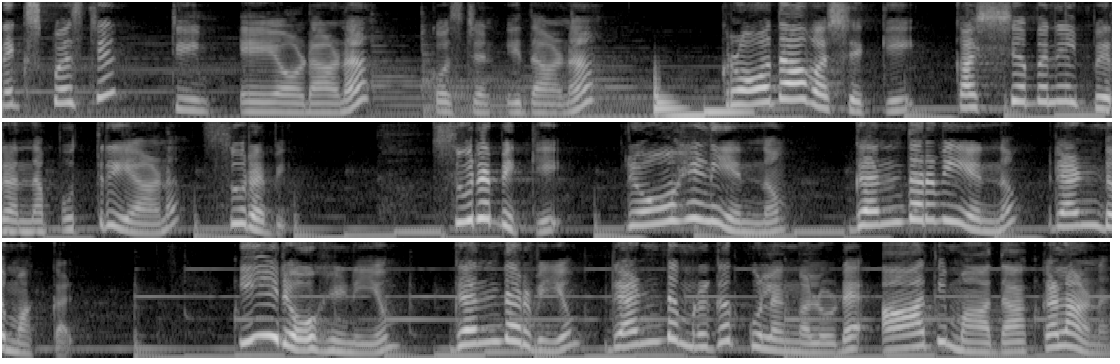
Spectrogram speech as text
നെക്സ്റ്റ് ക്വസ്റ്റ്യൻ ടീം എയോടാണ് ക്വസ്റ്റ്യൻ ഇതാണ്. ക്രോധാവശയ്ക്ക് കശ്യപനിൽ പിറന്ന പുത്രിയാണ് സുരഭി. സുരഭിക്ക് രോഹിണി എന്നും ഗന്ധർവി എന്നും രണ്ട് മക്കൾ. ഈ രോഹിണിയും ഗന്ധർവിയും രണ്ട് മൃഗകുലങ്ങളുടെ ആദിമാതാക്കളാണ്.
